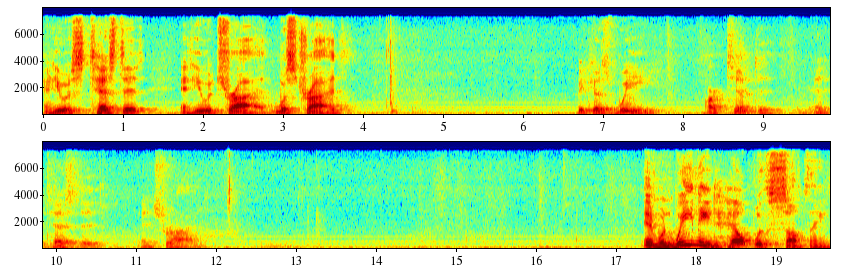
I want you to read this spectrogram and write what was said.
and he was tested and he would try was tried because we are tempted and tested and tried. And when we need help with something,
